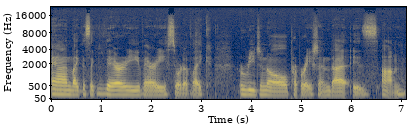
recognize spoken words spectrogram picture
and like this like very very sort of like regional preparation that is um,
